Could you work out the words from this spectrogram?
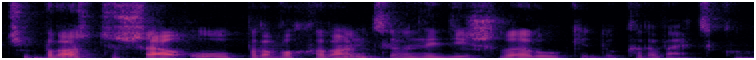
чи просто ще у правоохоронців не дійшли руки до Кривецького?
